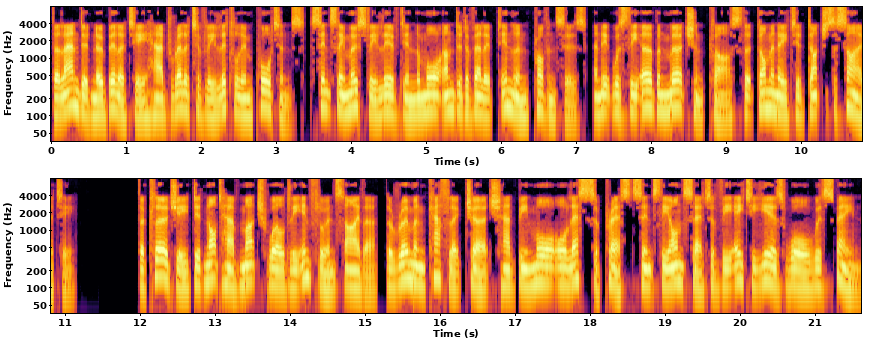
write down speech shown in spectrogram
The landed nobility had relatively little importance, since they mostly lived in the more underdeveloped inland provinces, and it was the urban merchant class that dominated Dutch society. The clergy did not have much worldly influence either. The Roman Catholic Church had been more or less suppressed since the onset of the Eighty Years' War with Spain.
